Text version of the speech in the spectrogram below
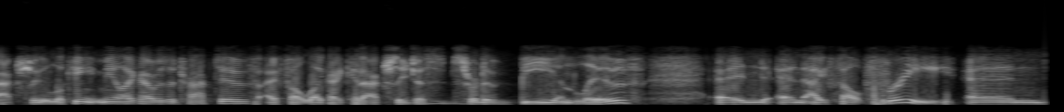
actually looking at me like I was attractive. I felt like I could actually just sort of be and live and and I felt free. And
